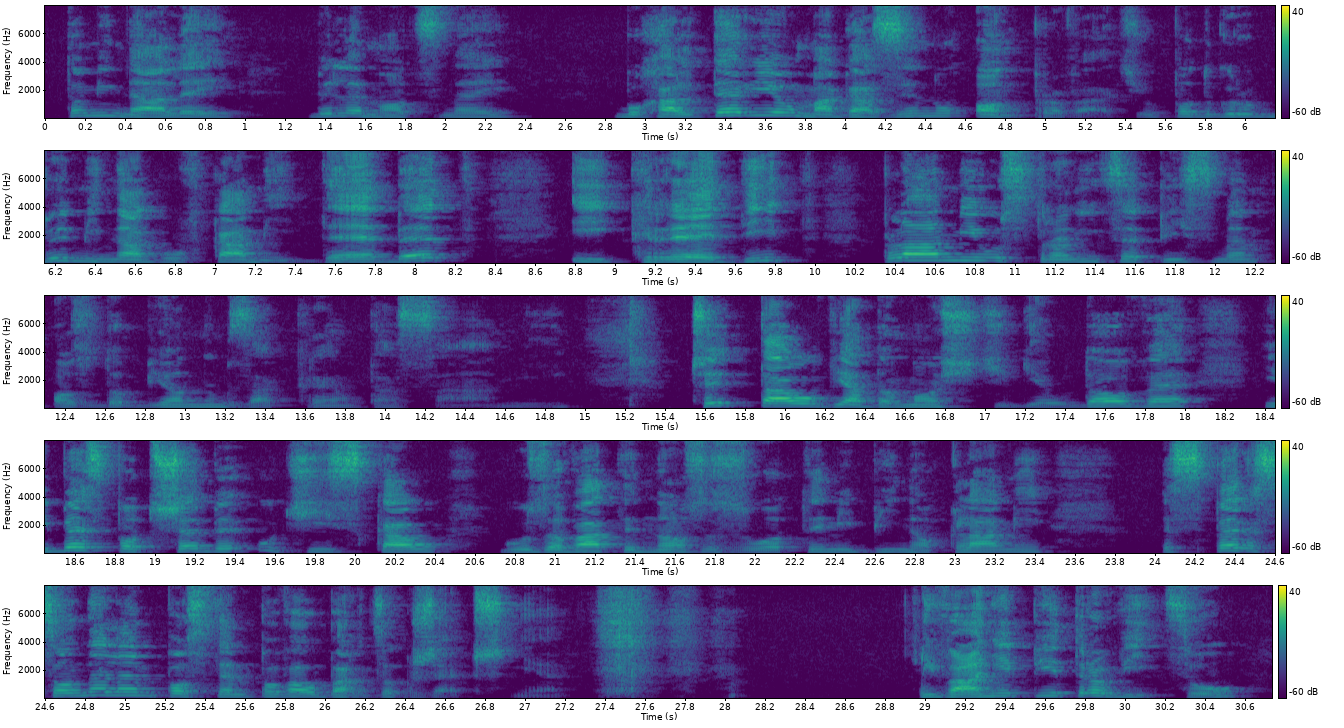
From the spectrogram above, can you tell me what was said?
To mi nalej, byle mocnej, Buchalterię magazynu on prowadził. Pod grubymi nagłówkami debet i kredyt plamił stronicę pismem ozdobionym zakrętasami. Czytał wiadomości giełdowe i bez potrzeby uciskał guzowaty nos z złotymi binoklami. Z personelem postępował bardzo grzecznie. Iwanie Pietrowicu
